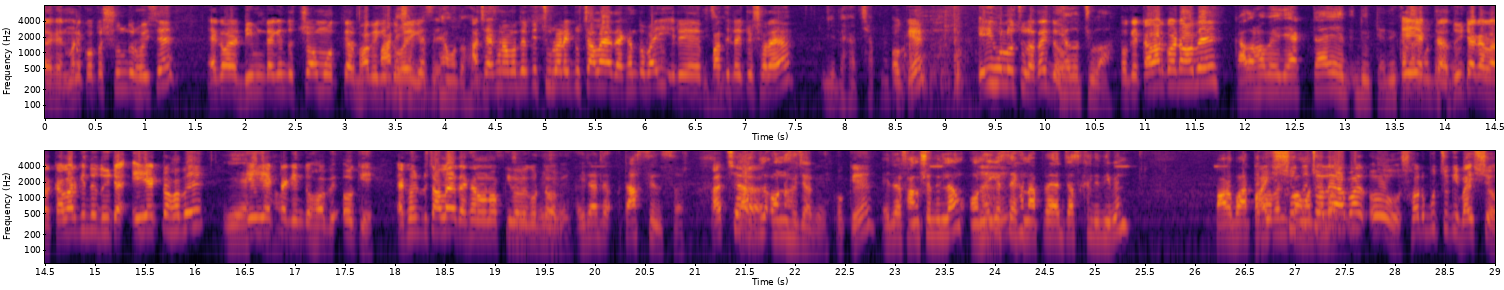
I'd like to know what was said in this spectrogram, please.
দেখেন মানে কত সুন্দর হয়েছে। একেবারে ডিমটা কিন্তু চমৎকার ভাবে কিন্তু হয়ে গেছে। আচ্ছা এখন আমাদেরকে চুলাটা একটু চালায়া দেখেন তো ভাই এটা পাতিটা একটু সরায়া। দেখাচ্ছি আপনাকে। ওকে। এই হলো চুলা তাই তো? এই হলো চুলা। ওকে কালার কয়টা হবে? কালার হবে এই যে একটা এই দুইটা দুই কালার একটা দুইটা কালার কালার কিন্তু দুইটা এই একটা হবে এই একটা কিন্তু হবে। ওকে এখন একটু চালায় দেখেন অন অফ কীভাবে করতে হবে। এটা টাচ সেন্সর আচ্ছা। অন হয়ে যাবে। ওকে এটা ফাংশন দিলাম অন হয়ে গেছে এখন আপনারা জাস্ট খালি দিবেন। পার বাড়তে পারবেন কমাতে চলে আবার ও সর্বোচ্চ কি বাইশশো?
